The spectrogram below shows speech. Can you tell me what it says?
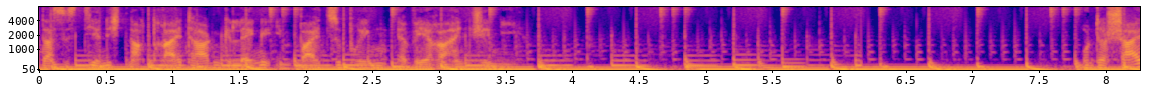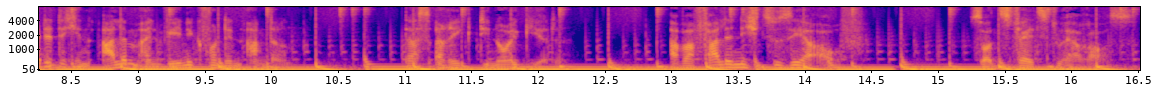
dass es dir nicht nach drei Tagen gelänge, ihm beizubringen, er wäre ein Genie. Unterscheide dich in allem ein wenig von den anderen. Das erregt die Neugierde. Aber falle nicht zu sehr auf, sonst fällst du heraus.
